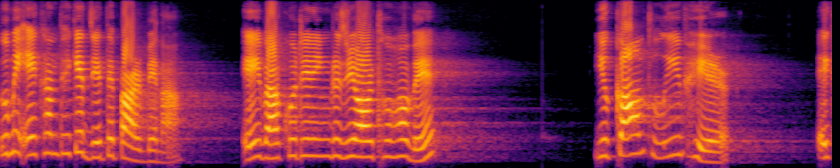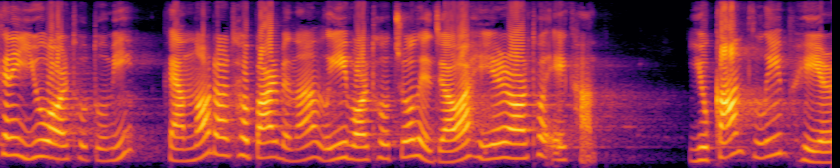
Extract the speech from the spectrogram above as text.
তুমি এখান থেকে যেতে পারবে না। এই বাক্যটির ইংরেজি অর্থ হবে ইউ কান্ট লিভ হিয়ার এখানে ইউ অর্থ তুমি ক্যান নট অর্থ পারবে না লিভ অর্থ চলে যাওয়া হিয়ার অর্থ এখান। ইউ কান্ট লিভ হিয়ার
